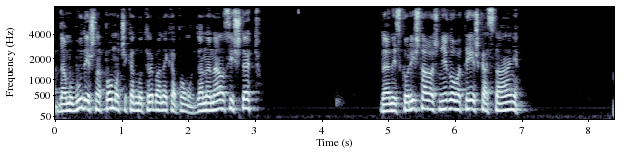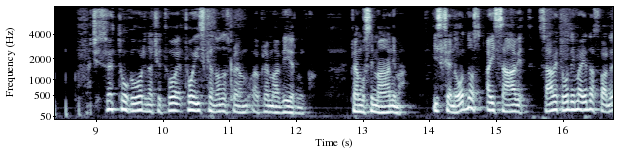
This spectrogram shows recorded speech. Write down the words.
da mu budeš na pomoći kad mu treba neka pomoć, da ne nanosiš štetu, da ne iskorištavaš njegova teška stanja. Znači sve to govori, znači tvoj, tvoj iskren odnos prema, prema vjerniku, prema muslimanima. Iskren odnos, a i savjet. Savjet ovdje ima jedna stvar,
